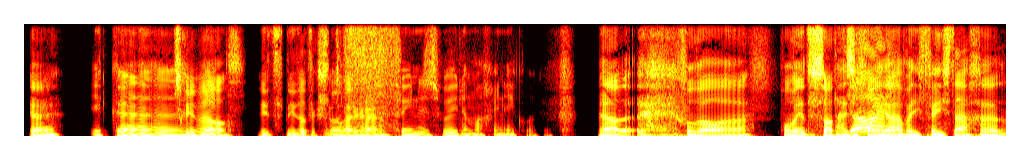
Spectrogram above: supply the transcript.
Jij? Ik, Misschien wel. Niet, Niet, niet dat ik ze gelijk haar- Venezuela, maar geen Ecuador. Ja, ik vond het wel, vond het wel interessant. Hij zegt Ja. van ja, bij die feestdagen.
